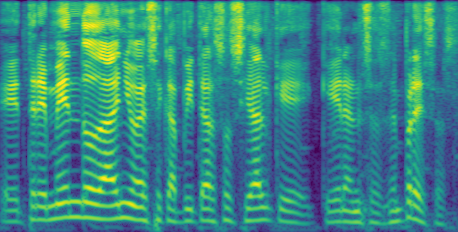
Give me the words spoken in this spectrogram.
eh, tremendo daño a ese capital social que, eran esas empresas.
